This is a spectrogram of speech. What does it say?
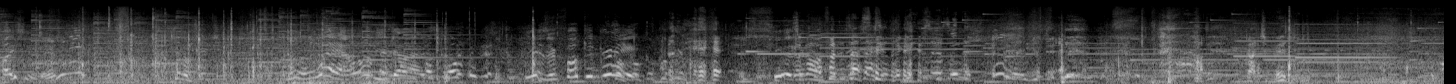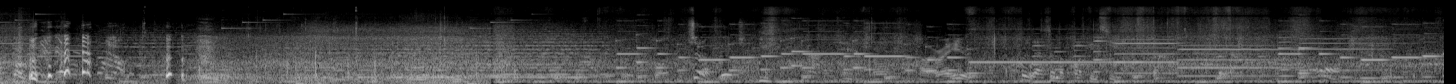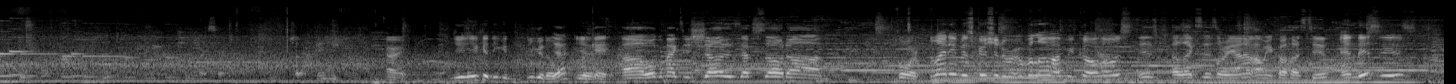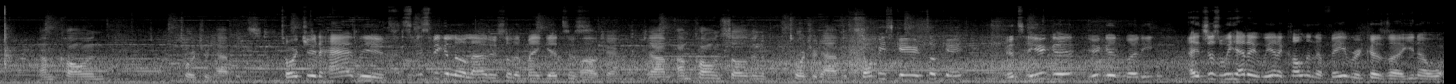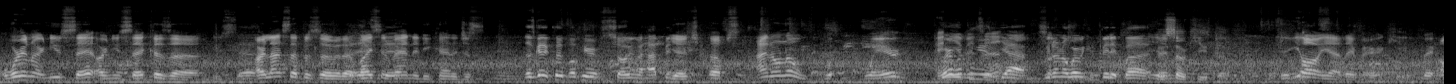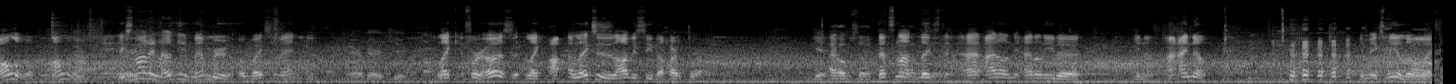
Tyson's enemy? Shut up, bitch. No way, I love you guys. You guys are fucking great. Go, go, go, go, go. You guys are Put his ass in the Gotcha, bitch. Shut up, bitch. All right, right here. Put ass in the fucking seat. All right. You, you could, you could, you could. Yeah? Okay. Uh, welcome back to the show. This is episode um, four. My name is Christian Arevalo. I'm your co-host, This is Alexis Orellana. I'm your co-host too. and this is I'm Colin tortured habits. Tortured Habits. S- Speak a little louder so the mic gets us. Oh, okay. Yeah, I'm, I'm Colin Sullivan tortured habits. Don't be scared. It's okay. It's you're good. You're good, buddy. It's just we had a we had to call in a favor because uh, you know we're in our new set, our new set because uh, set. our last episode, uh, Vice in. Vanity, kind of just Let's get a clip up here showing what happened. yeah ups. I don't know wh- where. Where, any where of can it's we? at. Yeah. We don't know where we can fit it, but They're so cute though. Oh yeah, they're very cute. They're, all of them, all of them. There's not an ugly member of Vice in Vanity. They're very cute. Like for us, like uh, Alexis is obviously the heartthrob. Yeah, I hope so. That's not hope like so. I, I don't I don't need a, you know I, I know. it makes me a little. Oh.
